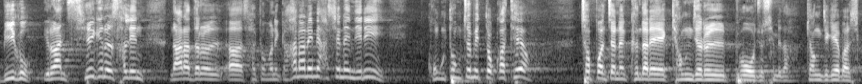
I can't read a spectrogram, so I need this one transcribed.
미국 이러한 세계를 살린 나라들을 어, 살펴보니까 하나님이 하시는 일이 공통점이 똑같아요. 첫 번째는 그 나라의 경제를 부어 주십니다. 경제 개발식.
